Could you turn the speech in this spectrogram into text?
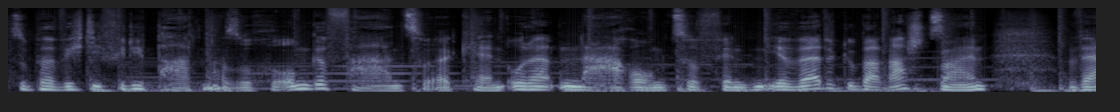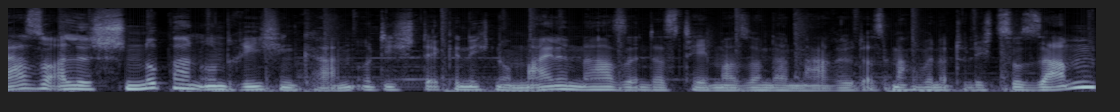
Super wichtig für die Partnersuche, um Gefahren zu erkennen oder Nahrung zu finden. Ihr werdet überrascht sein, wer so alles schnuppern und riechen kann. Und ich stecke nicht nur meine Nase in das Thema, sondern Mario. Das machen wir natürlich zusammen.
